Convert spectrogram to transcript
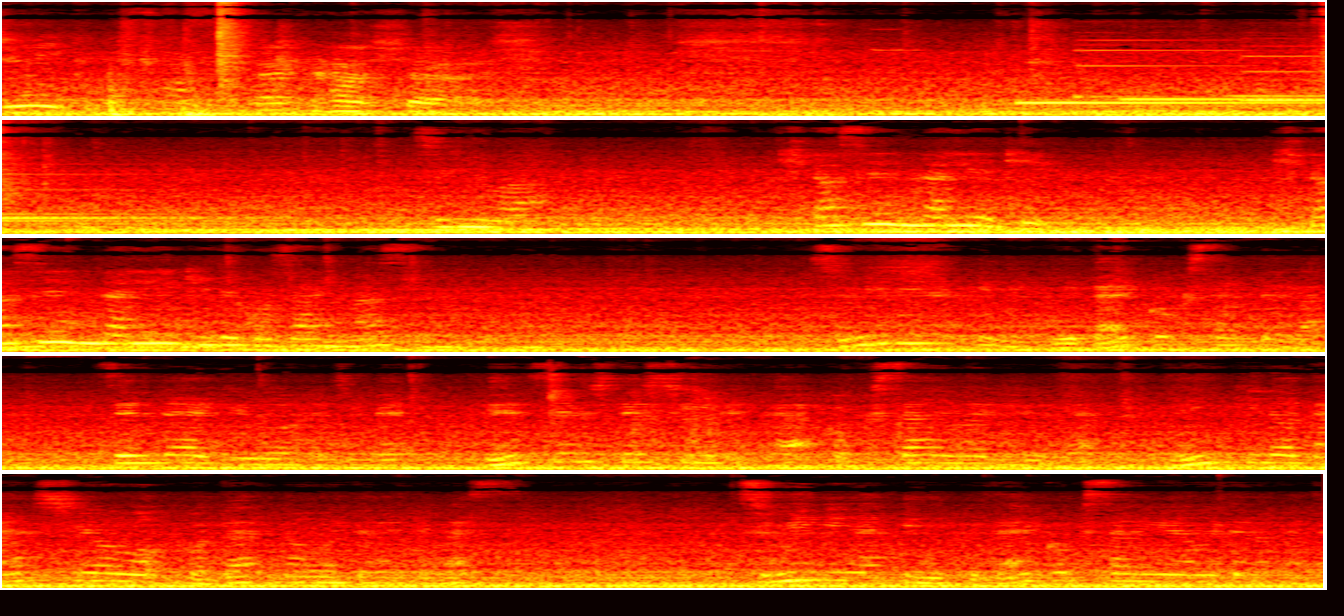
注意ください。次は北仙台駅北仙台駅でございます炭火焼肉大国産では仙台牛をはじめ厳選して仕入れた国産和牛や人気の男子用をご堪能いただけます炭火焼肉大国産へお店の方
